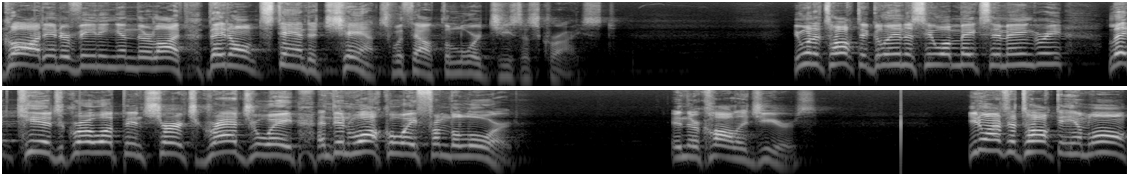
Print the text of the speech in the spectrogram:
God intervening in their life, they don't stand a chance without the Lord Jesus Christ. You want to talk to Glenn and see what makes him angry? Let kids grow up in church, graduate, and then walk away from the Lord in their college years. You don't have to talk to him long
